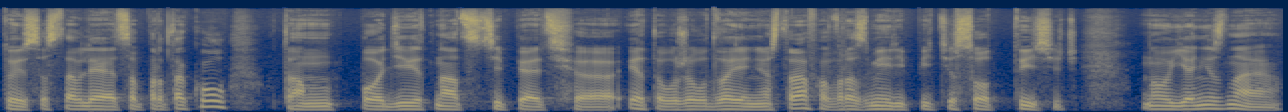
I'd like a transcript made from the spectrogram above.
То есть составляется протокол, там по 19,5 э, это уже удвоение штрафа в размере 500 тысяч. Но я не знаю.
